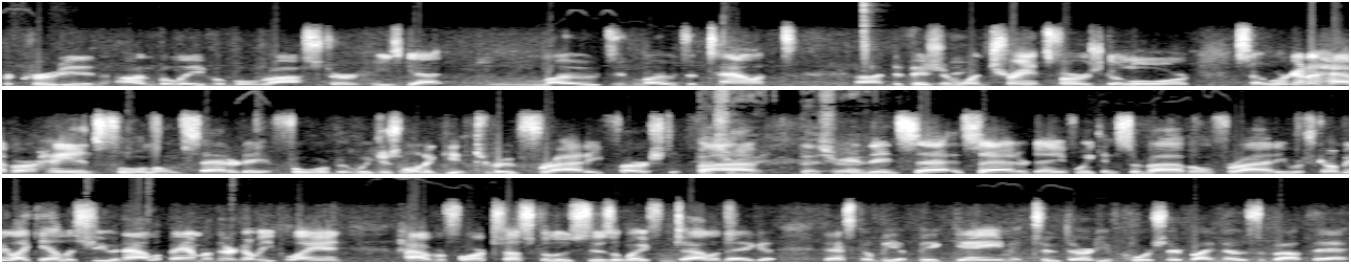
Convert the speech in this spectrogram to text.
recruited an unbelievable roster. He's got loads and loads of talent. Uh, Division One transfers galore. So we're going to have our hands full on Saturday at four, but we just want to get through Friday first at five. That's right. That's right. And then sa- Saturday, if we can survive on Friday, we're going to be like LSU and Alabama. They're going to be playing however far Tuscaloosa is away from Talladega. That's going to be a big game at 2:30. Of course, everybody knows about that.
